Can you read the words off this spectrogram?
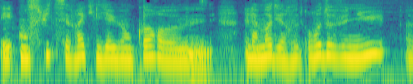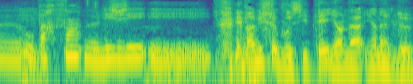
Et ensuite, c'est vrai qu'il y a eu encore euh, la mode est redevenue euh, au parfum euh, léger et. Mais parmi ceux que vous citez, il y en a, il y en a deux.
